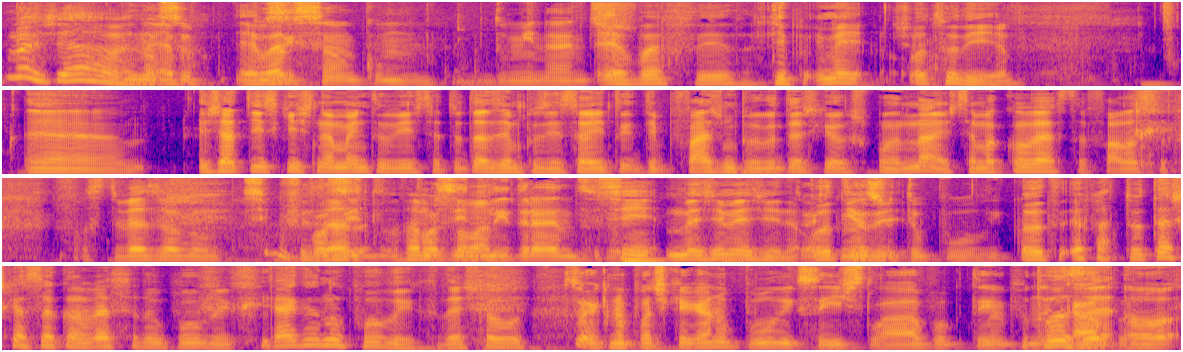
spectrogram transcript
mas já, a mano. nossa É, é, bem- posição como dominantes. é bem fedido. Tipo, outro dia. ah, eu já te disse que isto não é uma entrevista. Tu estás em posição e tu, tipo, faz-me perguntas que eu respondo. Não, isto é uma conversa. Fala se, se tiveres algum. Sim, mas Cuidado, podes vamos podes ir liderando. Sim, mas imagina, Tu é outro dia. o teu público. outro- epá, tu estás com essa conversa do público. Caga no público. Deixa o. Tu é que não podes cagar no público, saíste lá há pouco tempo na Pois é, capa. oh,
